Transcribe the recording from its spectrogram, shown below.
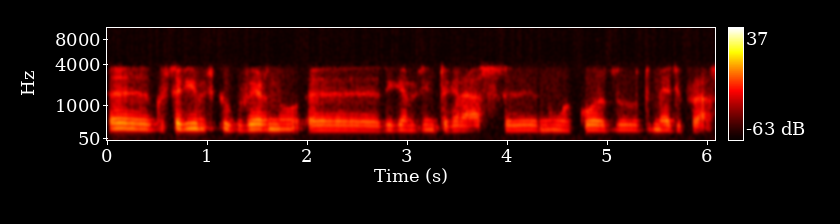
Uh, gostaríamos que o Governo, uh, digamos, integrasse num acordo de médio prazo.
